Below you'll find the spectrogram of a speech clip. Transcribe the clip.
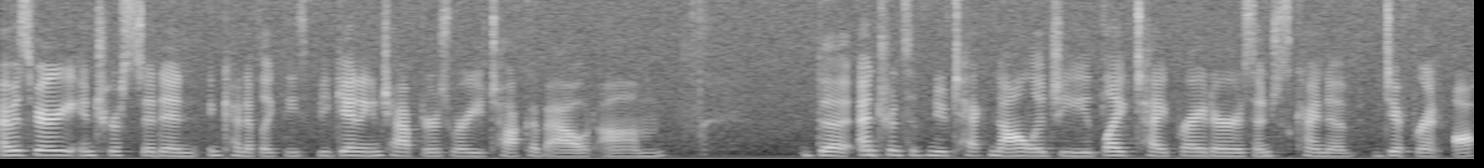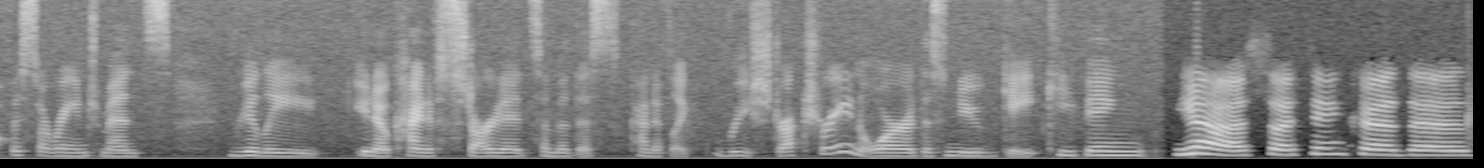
I was very interested in, in kind of like these beginning chapters where you talk about um, the entrance of new technology like typewriters and just kind of different office arrangements really you know kind of started some of this kind of like restructuring or this new gatekeeping? Yeah so i think uh, the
